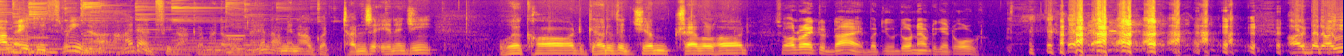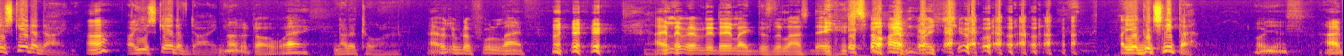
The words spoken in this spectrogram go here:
I'm eighty-three now. I don't feel like I'm an old man. I mean, I've got tons of energy, work hard, go to the gym, travel hard. It's all right to die, but you don't have to get old. Oh, but are you scared of dying? Huh? Are you scared of dying? Not at all. Why? Not at all, huh? I've lived a full life. I live every day like this the last day, so I have no issue. Are you a good sleeper? oh yes, I…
